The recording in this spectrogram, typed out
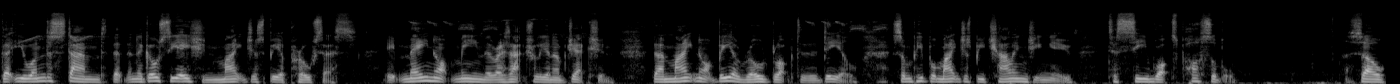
that you understand that the negotiation might just be a process. It may not mean there is actually an objection. There might not be a roadblock to the deal. Some people might just be challenging you to see what's possible. So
